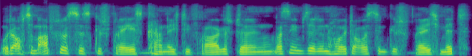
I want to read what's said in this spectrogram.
Oder auch zum Abschluss des Gesprächs kann ich die Frage stellen, was nehmen Sie denn heute aus dem Gespräch mit?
